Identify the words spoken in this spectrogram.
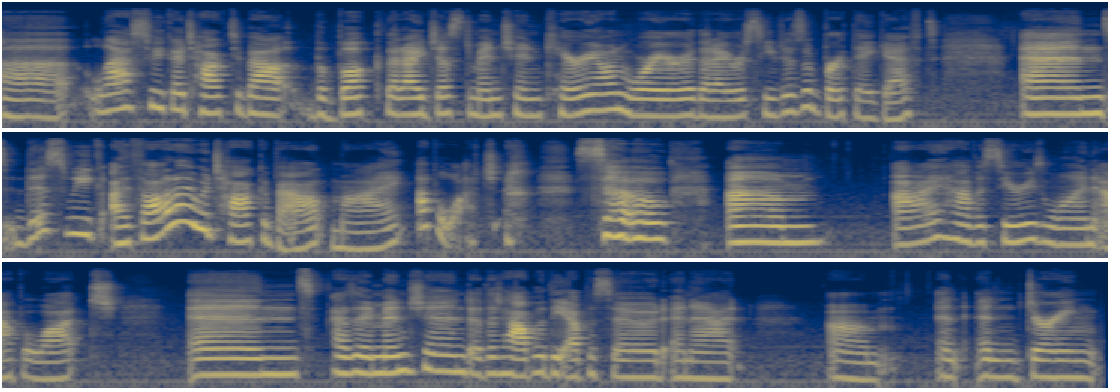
Uh, last week I talked about the book that I just mentioned, Carry On Warrior, that I received as a birthday gift. And this week I thought I would talk about my Apple Watch. so um, I have a Series 1 Apple Watch. And as I mentioned at the top of the episode and at um, and and during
